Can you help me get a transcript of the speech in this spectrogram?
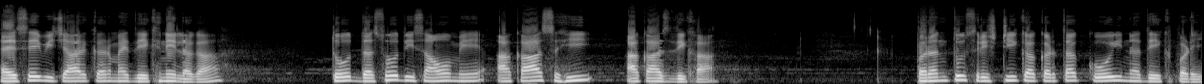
ऐसे विचार कर मैं देखने लगा तो दसों दिशाओं में आकाश ही आकाश दिखा। परंतु सृष्टि का कर्ता कोई न देख पड़े।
